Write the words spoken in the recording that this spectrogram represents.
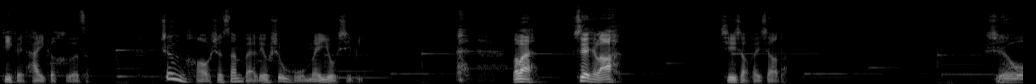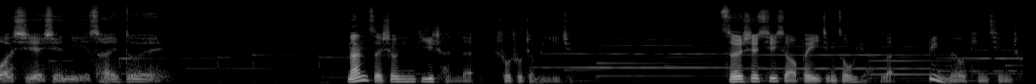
递给他一个盒子。正好是三百六十五枚游戏币，老板，谢谢了啊！齐小飞笑道：“是我谢谢你才对。”男子声音低沉的说出这么一句。此时，齐小飞已经走远了，并没有听清楚。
